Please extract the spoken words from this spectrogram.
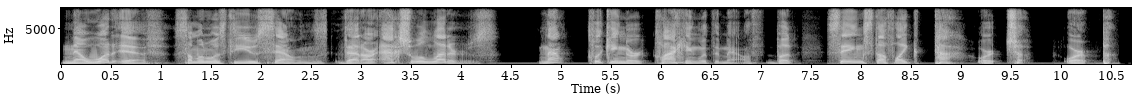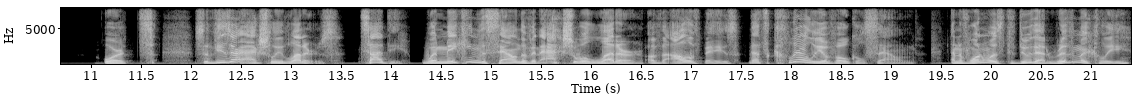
Now, what if someone was to use sounds that are actual letters, not clicking or clacking with the mouth, but saying stuff like ta or ch or p or ts. So these are actually letters. Tzadi. When making the sound of an actual letter of the olive bays, that's clearly a vocal sound. And if one was to do that rhythmically,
